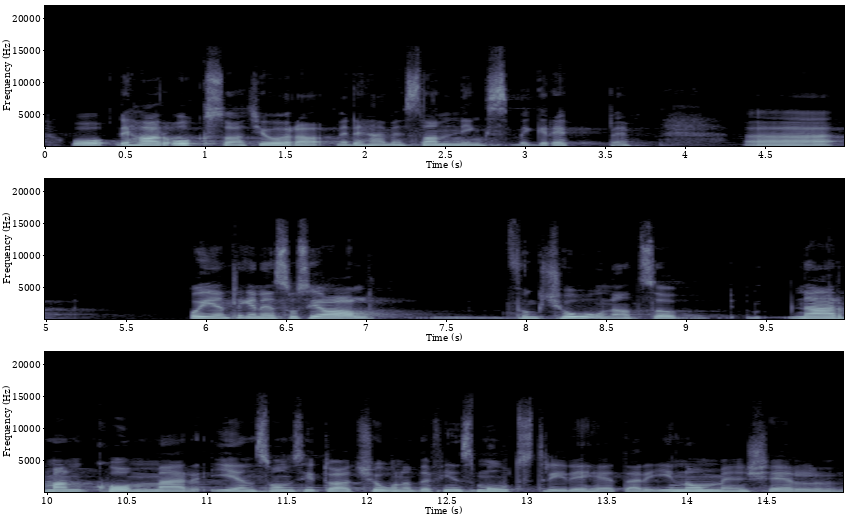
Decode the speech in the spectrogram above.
Och det har också att göra med det här med sanningsbegreppet. Eh, och egentligen en social funktion, alltså när man kommer i en sån situation att det finns motstridigheter inom en själv,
